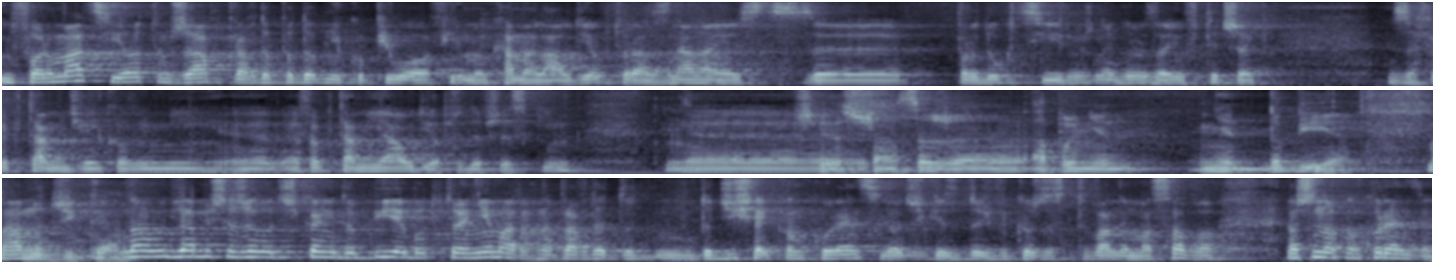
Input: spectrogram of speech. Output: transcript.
informacji o tym, że Apple prawdopodobnie kupiło firmę Camel Audio, która znana jest z produkcji różnego rodzaju wtyczek z efektami dźwiękowymi, efektami audio przede wszystkim. Czy jest szansa, że Apple nie, nie dobije Mam, Logica? No ja myślę, że Logica nie dobije, bo tutaj nie ma tak naprawdę do, do dzisiaj konkurencji. Logic jest dość wykorzystywany masowo. Znaczy no konkurencję,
